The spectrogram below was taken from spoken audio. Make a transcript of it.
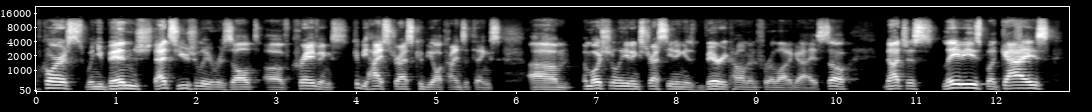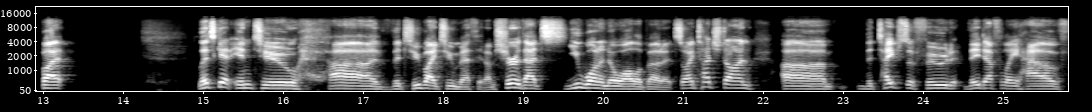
of course, when you binge, that's usually a result of cravings. Could be high stress, could be all kinds of things. Um, emotional eating, stress eating is very common for a lot of guys. So, not just ladies, but guys. But let's get into uh, the two by two method. I'm sure that's you want to know all about it. So, I touched on um, the types of food they definitely have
